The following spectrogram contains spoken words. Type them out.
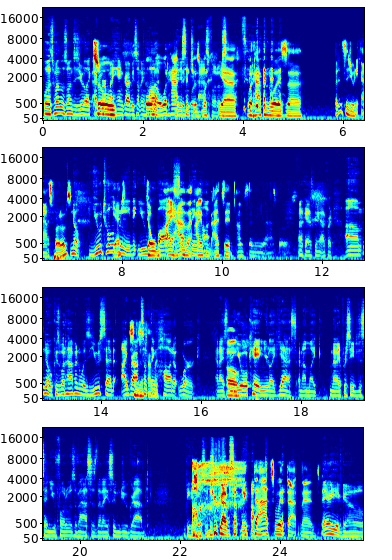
Well, it's one of those ones is you're like, I So- burnt my hand grabbing something Oh hot. no! What I happened just sent was you ass what, photos. yeah. What happened was uh, I didn't send you any ass photos. No, you told Yet. me that you Don't bought I haven't? something I'm, that's it. I'm sending you ass photos. Okay, that's getting awkward. Um, no, because what happened was you said I grabbed as I find something my- hot at work, and I said, Oh. "Are you okay?" And you're like, "Yes," and I'm like, and then I proceeded to send you photos of asses that I assumed you grabbed because you said you grabbed something hot. That's what that meant. There you go.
